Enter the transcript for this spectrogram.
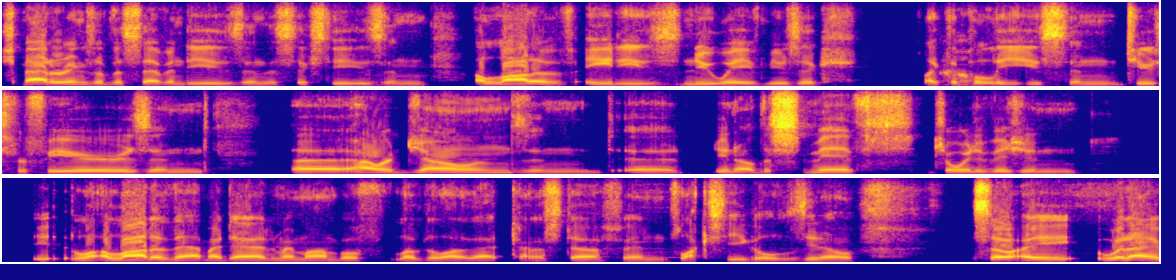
spatterings of the 70s and the 60s and a lot of 80s new wave music like the oh. police and tears for fears and uh, howard jones and uh, you know the smiths joy division. It, a lot of that. My dad and my mom both loved a lot of that kind of stuff and flock seagulls you know. So i what i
